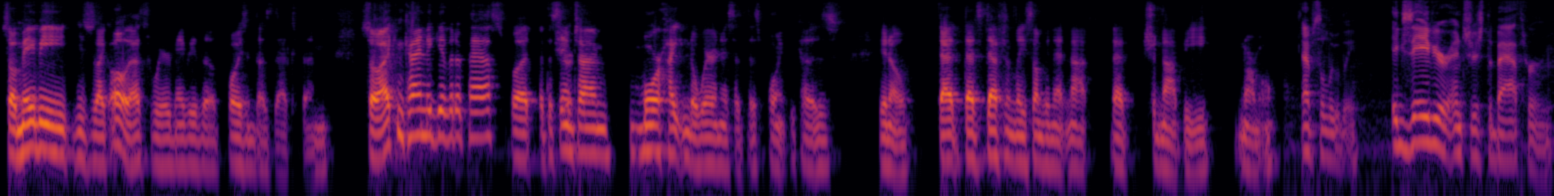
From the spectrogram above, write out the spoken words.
So maybe he's like, oh, that's weird. Maybe the poison does that to them. So I can kind of give it a pass, but at the same time, more heightened awareness at this point because you know that that's definitely something that not that should not be normal. Absolutely. Xavier enters the bathroom,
